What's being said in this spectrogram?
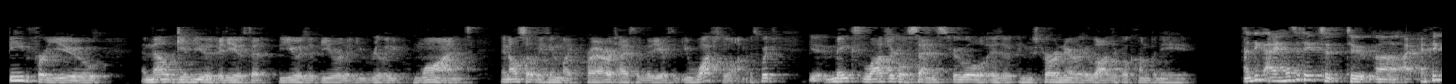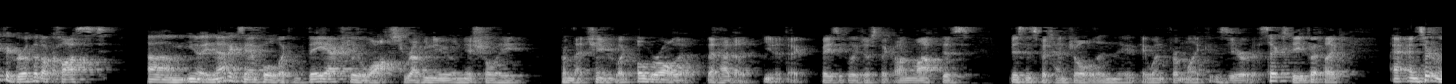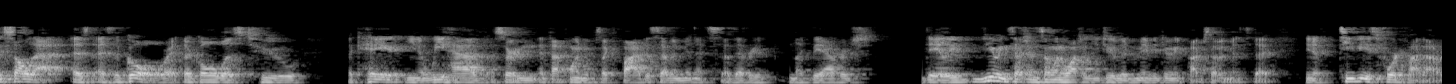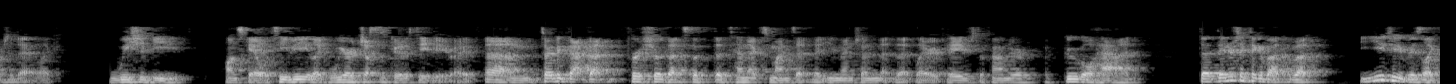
feed for you and that'll give you the videos that you as a viewer that you really want. And also we can like prioritize the videos that you watch the longest, which makes logical sense. Google is an extraordinarily logical company. I think I hesitate to, to uh, I think the growth at all cost, um, you know, in that example, like they actually lost revenue initially from that change. Like overall, that, that had a, you know, that basically just like unlocked this business potential and they, they went from like zero to 60. But like, and certainly saw that as, as the goal, right? Their goal was to like, hey, you know, we have a certain, at that point it was like five to seven minutes of every, like the average daily viewing session. Someone who watches YouTube, they're maybe doing it five to seven minutes a day. You know, TV is four to five hours a day. Like we should be on scale with TV. Like we are just as good as TV, right? Um, so I think that, that for sure, that's the, the 10x mindset that you mentioned that, that Larry Page, the founder of Google had. The, the interesting thing about, about YouTube is like,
